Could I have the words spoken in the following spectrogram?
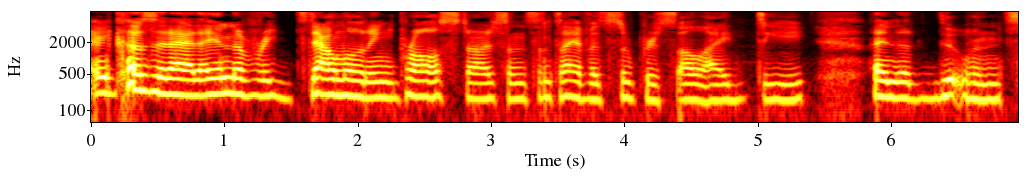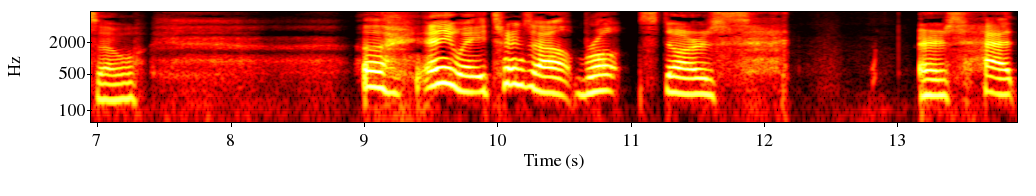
And because of that, I end up re-downloading Brawl Stars, and since I have a Supercell ID, I end up doing so. Uh, anyway, it turns out Brawl Stars has had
